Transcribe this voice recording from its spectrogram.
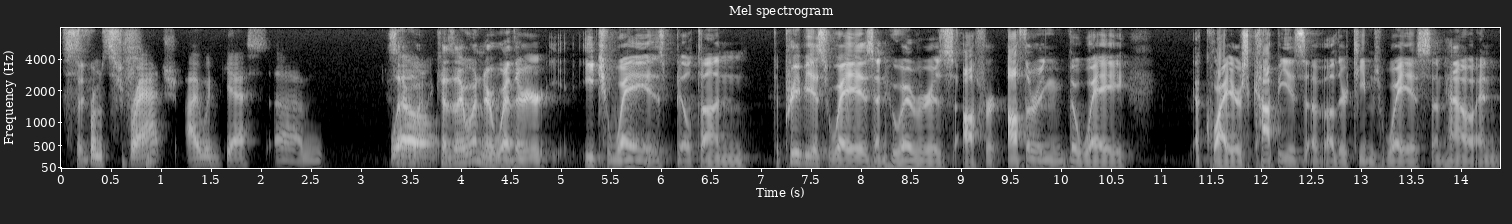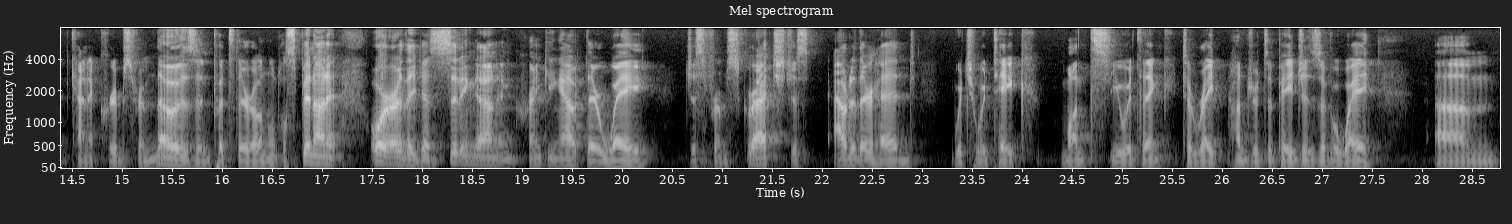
So- from scratch, I would guess. Um, Well, well, because I wonder whether each way is built on the previous ways, and whoever is offer, authoring the way acquires copies of other teams' ways somehow and kind of cribs from those and puts their own little spin on it, or are they just sitting down and cranking out their way just from scratch, just out of their head, which would take months, you would think, to write hundreds of pages of a way. Um,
